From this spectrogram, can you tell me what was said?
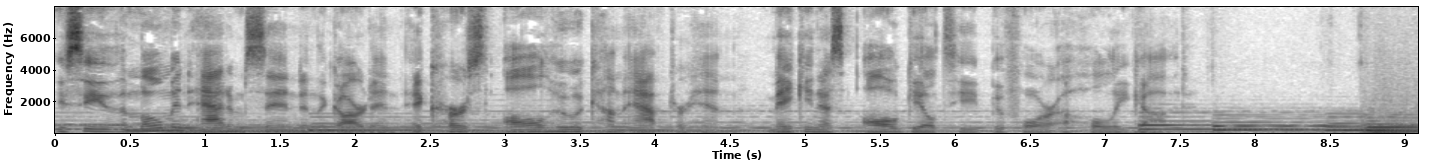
You see, the moment Adam sinned in the garden, it cursed all who would come after him, making us all guilty before a holy God.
